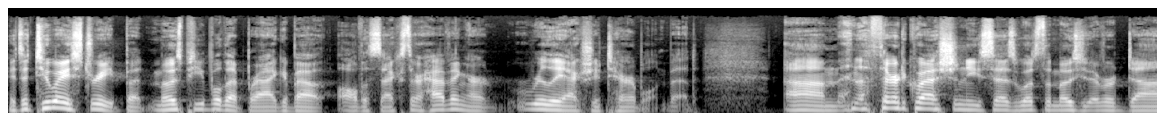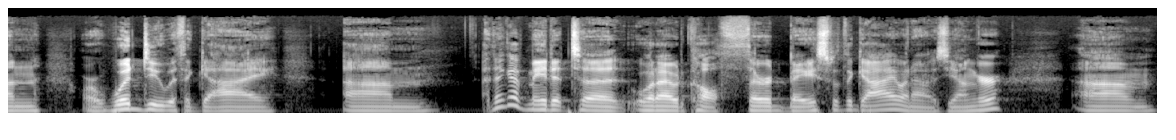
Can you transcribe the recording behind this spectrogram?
it's a two-way street but most people that brag about all the sex they're having are really actually terrible in bed. Um, and the third question he says what's the most you've ever done or would do with a guy? Um, i think i've made it to what i would call third base with a guy when i was younger. Um,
